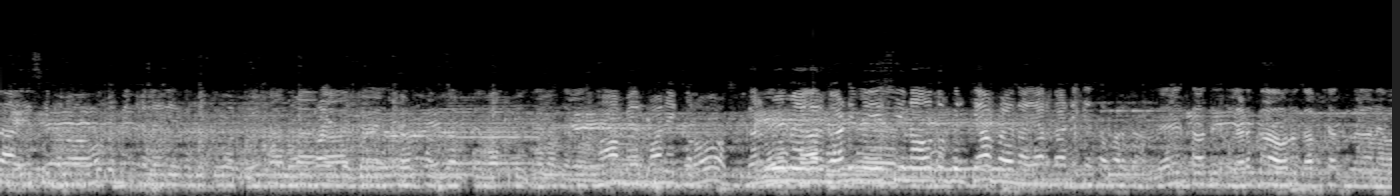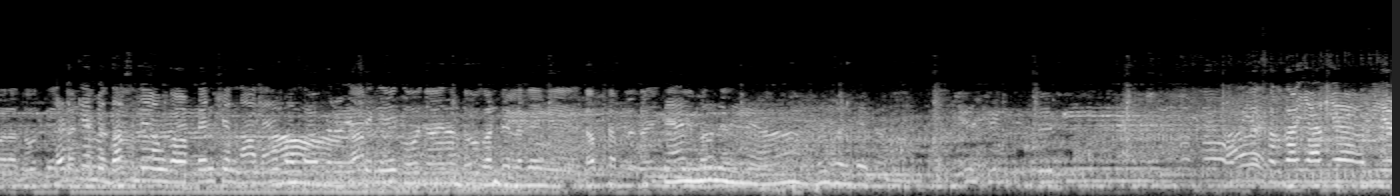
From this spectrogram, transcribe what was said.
का ए सी बनवा हो कि चलेंगे? कभी टूर हाँ। मेहरबानी करो। गर्मियों में अगर गाड़ी में एसी ना हो तो फिर क्या फ़ायदा यार गाड़ी के सफ़र का? मेरे साथ एक लड़का हो ना गपशप लगाने वाला दो तीन लड़के में दस ले आऊँगा टेंशन ना लें बस आप ऐसे एक हो जाए ना दो घंटे लगेंगे गपशप लगाएँगे ये बात। सरदाई आ गया है, अभी ये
